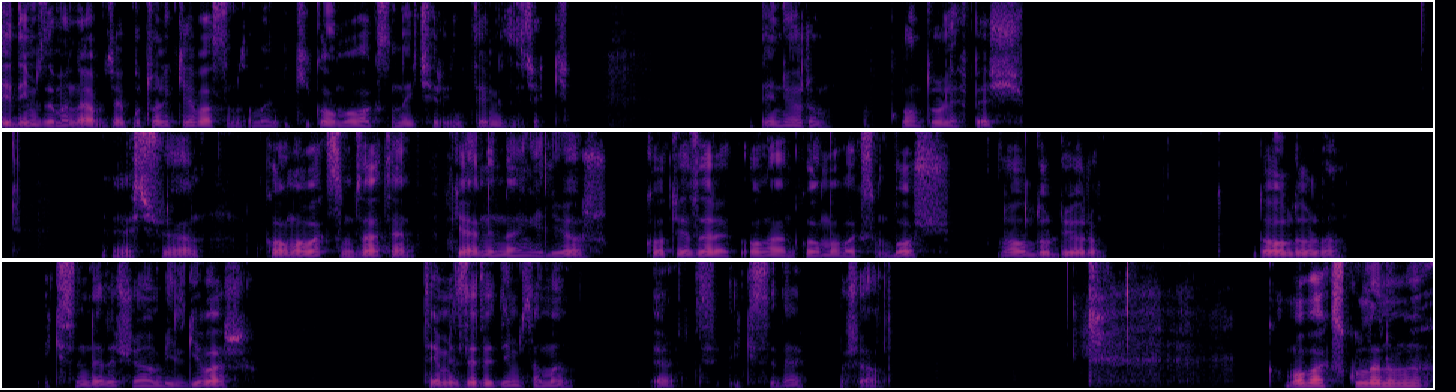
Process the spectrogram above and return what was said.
dediğim zaman ne yapacak? Buton 2'ye bastığım zaman iki combo box'ın da içeriğini temizleyecek. Deniyorum. Ctrl F5. Evet şu an combo box'ım zaten kendinden geliyor. Kod yazarak olan combo box'ım boş. Doldur diyorum. Doldurdum. İkisinde de şu an bilgi var. Temizle dediğim zaman evet ikisi de boşaldı. Combo box kullanımı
